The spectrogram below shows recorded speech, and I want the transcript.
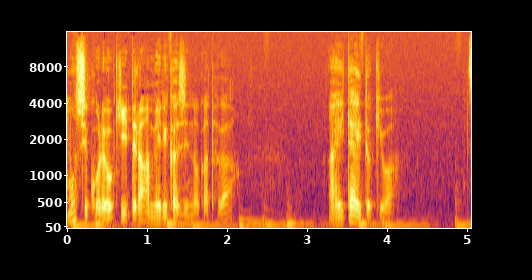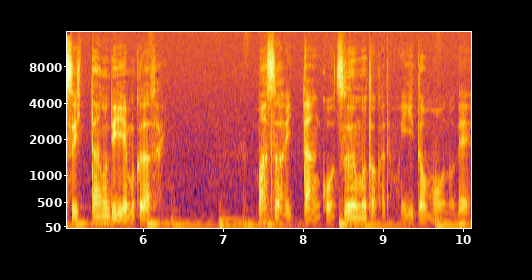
もしこれを聞いてるアメリカ人の方が会いたい時は Twitter の DM ください。まずは一旦こう Zoom とかでもいいと思うので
